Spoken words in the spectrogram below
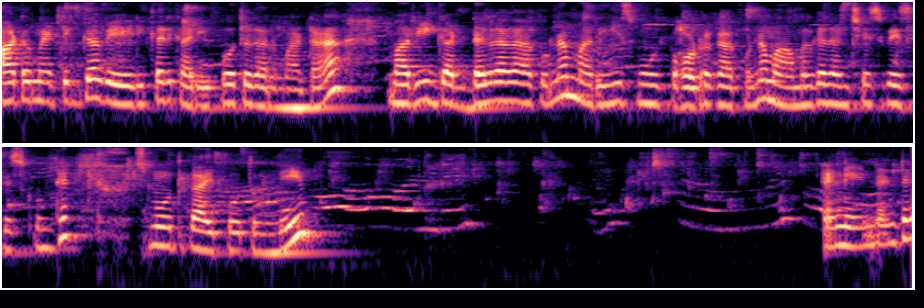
ఆటోమేటిక్గా వేడికి అది కరిగిపోతుంది అనమాట మరీ గడ్డలుగా కాకుండా మరీ స్మూత్ పౌడర్ కాకుండా మామూలుగా దంచేసి వేసేసుకుంటే స్మూత్గా అయిపోతుంది. అండ్ ఏంటంటే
